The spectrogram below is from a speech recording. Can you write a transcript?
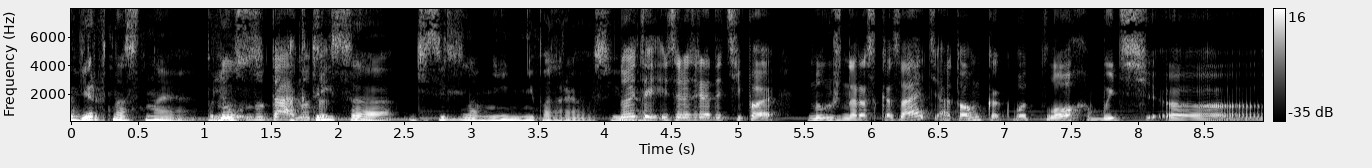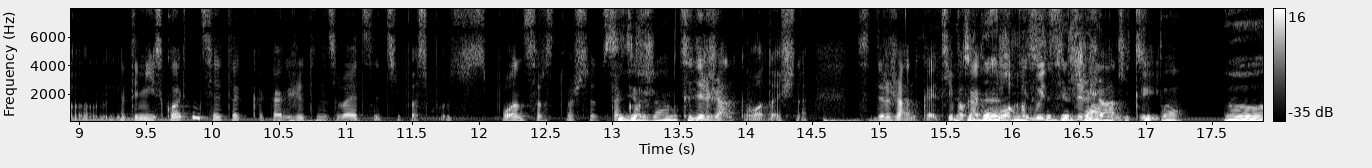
поверхностное. Плюс ну да, ну актриса действительно мне не понравилась. Ну, это из разряда типа нужно рассказать о том, как вот плохо быть. э, это не эскортница, это как, же это называется, типа сп- спонсорство, что-то такое. Содержанка. Содержанка, вот точно. Содержанка. Типа Это как плохо быть содержанкой. типа... э,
